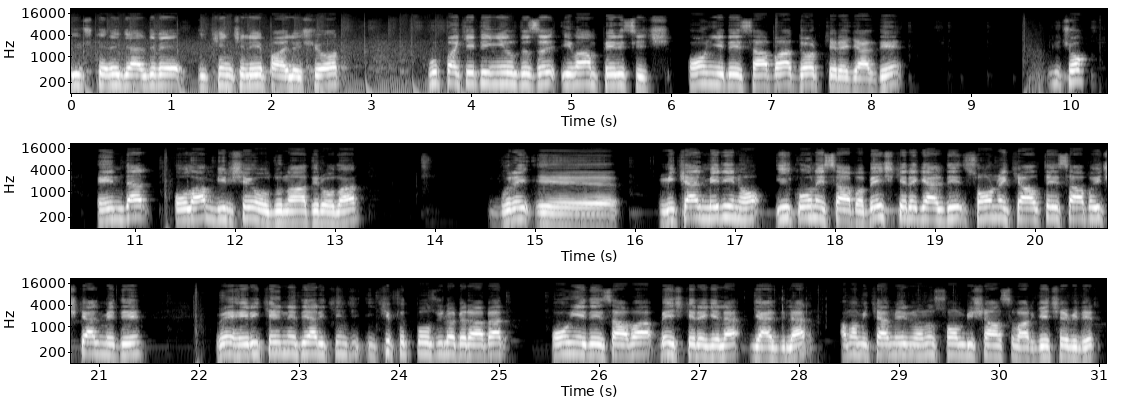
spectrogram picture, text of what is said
üç kere geldi ve ikinciliği paylaşıyor. Bu paketin yıldızı Ivan Perisic. 17 hesaba 4 kere geldi. Çok ender olan bir şey oldu, nadir olan. Bre eee Mikel Merino ilk 10 hesaba 5 kere geldi. Sonraki 6 hesaba hiç gelmedi. Ve Harry Kane'le diğer ikinci iki futbolcuyla beraber 17 hesaba 5 kere gele, geldiler. Ama Mikel Merino'nun son bir şansı var. Geçebilir.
